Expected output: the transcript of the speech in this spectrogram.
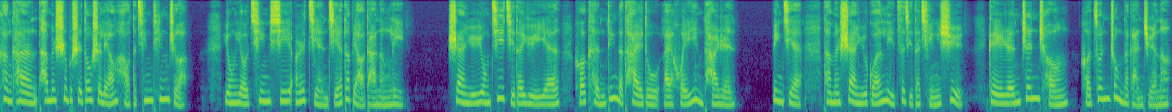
看看他们是不是都是良好的倾听者，拥有清晰而简洁的表达能力，善于用积极的语言和肯定的态度来回应他人，并且他们善于管理自己的情绪，给人真诚和尊重的感觉呢？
